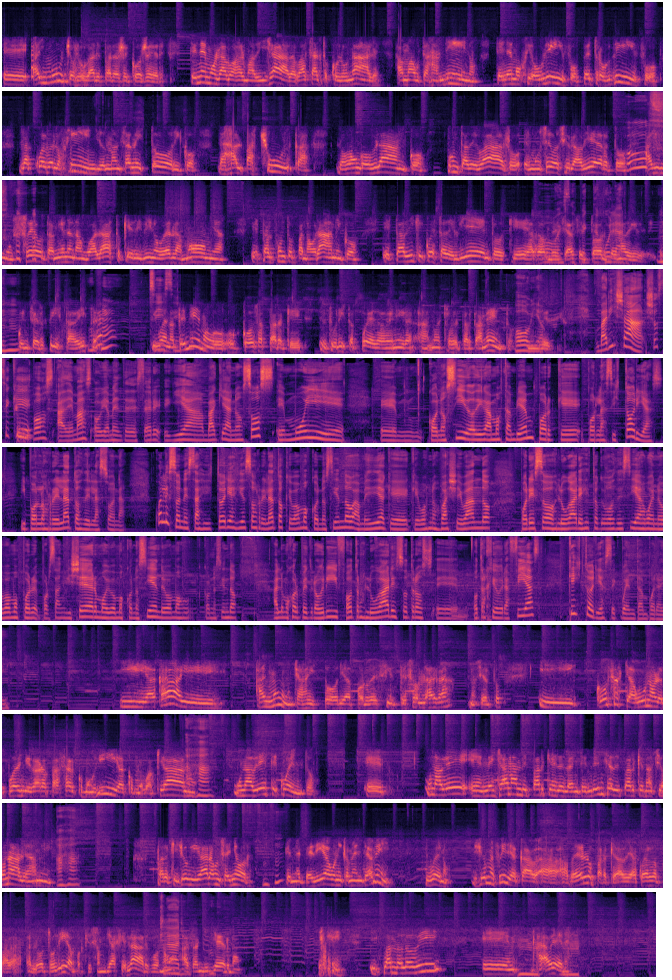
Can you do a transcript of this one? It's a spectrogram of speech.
Eh, hay muchos lugares para recorrer. Tenemos lagos armadilladas, basaltos colonales, amautas andinos, tenemos geoglifos, petroglifos, la cueva de los indios, el manzano histórico, las alpas chulcas, los hongos blancos, Punta de Barro, el Museo de Cielo Abierto, hay un museo también en Angualasto que es divino ver la momia, está el punto panorámico, está Dique Cuesta del Viento, que es a donde Oh, se hace todo el tema de, de windsurfista, ¿viste? Y Sí, bueno, sí. tenemos cosas para que el turista pueda venir a, a nuestro departamento. Obvio. Iglesia. Varilla, yo sé que Sí. vos, además, obviamente, de ser guía vaquiano, sos eh, muy eh, conocido, digamos, también porque por las historias y por los relatos de la zona. ¿Cuáles son esas historias y esos relatos que vamos conociendo a medida que, que vos nos vas llevando por esos lugares? Esto que vos decías, bueno, vamos por, por San Guillermo y vamos conociendo y vamos conociendo a lo mejor Petrogrif, otros lugares, otros, eh, otras geografías. ¿Qué historias se cuentan por ahí? Y acá hay, hay muchas historias, por decirte, son largas, ¿no es cierto? Y cosas que a uno le pueden llegar a pasar como guía, como vaquiano. Ajá. Una vez te cuento, eh, una vez eh, me llaman de parque de la Intendencia de Parques Nacionales a mí, Ajá. para que yo guiara a un señor que me pedía únicamente a mí. Y bueno, yo me fui de acá a, a verlo para quedar de acuerdo para el otro día, porque es un viaje largo, ¿no? Claro. A San Guillermo. y cuando lo vi, eh, a ver,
